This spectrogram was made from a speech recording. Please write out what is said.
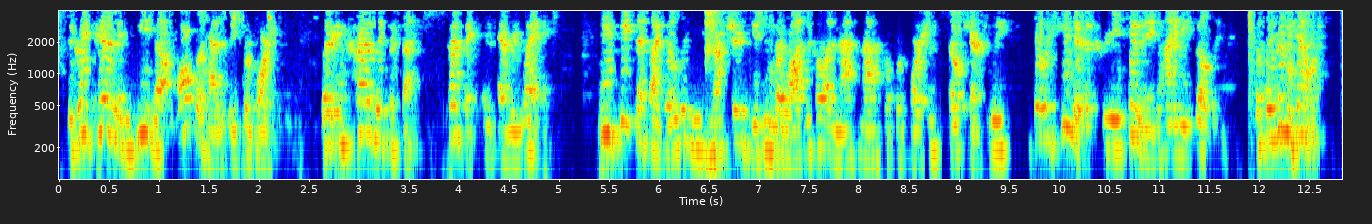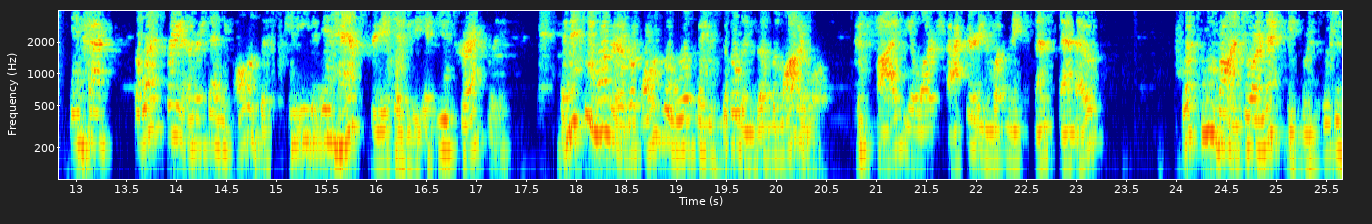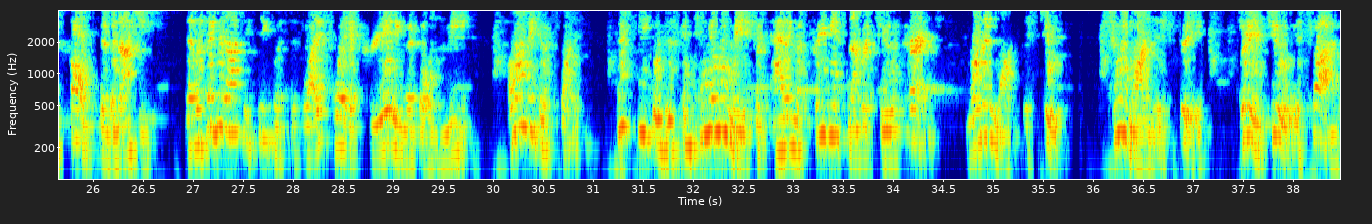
The Great Pyramid in Giza also has these proportions. They're incredibly precise, perfect in every way. You'd think that by building these structures using the logical and mathematical proportions so carefully, they would hinder the creativity behind these buildings, but they really don't. In fact, a left brain understanding all of this can even enhance creativity if used correctly. It makes me wonder about all of the world famous buildings of the modern world. Could phi be a large factor in what makes them stand out? Let's move on to our next sequence, which is called Fibonacci. Now, the Fibonacci sequence is life's way of creating the golden mean. Allow me to explain. This sequence is continually made from adding the previous number to the current. 1 and 1 is 2. 2 and 1 is 3. 3 and 2 is 5.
